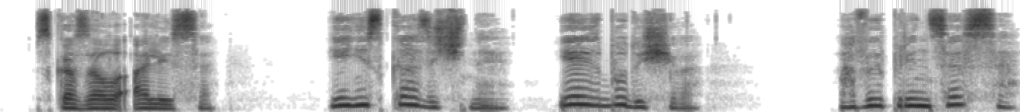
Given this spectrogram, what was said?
— сказала Алиса. «Я не сказочная, я из будущего. А вы принцесса?»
